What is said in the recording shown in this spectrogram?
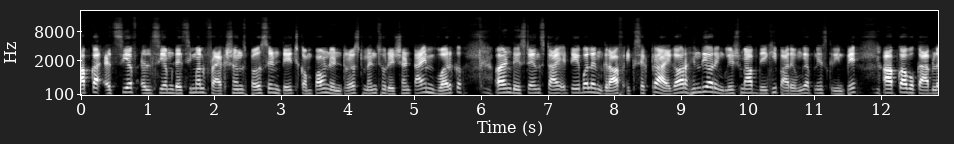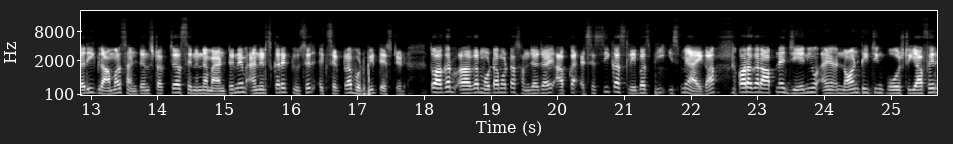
आपका H C F L C M decimal fractions percentage compound interest mensuration time work and distance table and graph etcetera आएगा। और हिंदी और इंग्लिश में आप देख ही पा रहे होंगे अपने स्क्रीन पे। आपका vocabulary grammar sentence structure synonym antonym and its correct usage etcetera would be tested तो अगर अगर मोटा मोटा समझा जाए, आपका एसएससी का सिलेबस भी इसमें आएगा। और अगर आपने जेएनयू नॉन टीचिंग पोस्ट या फिर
